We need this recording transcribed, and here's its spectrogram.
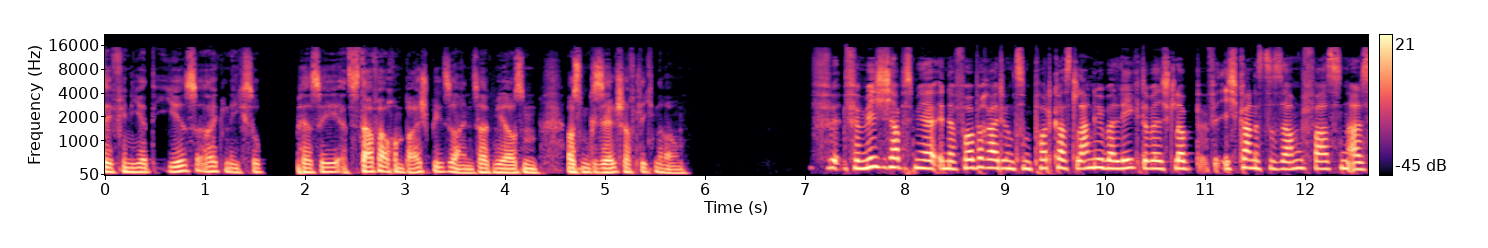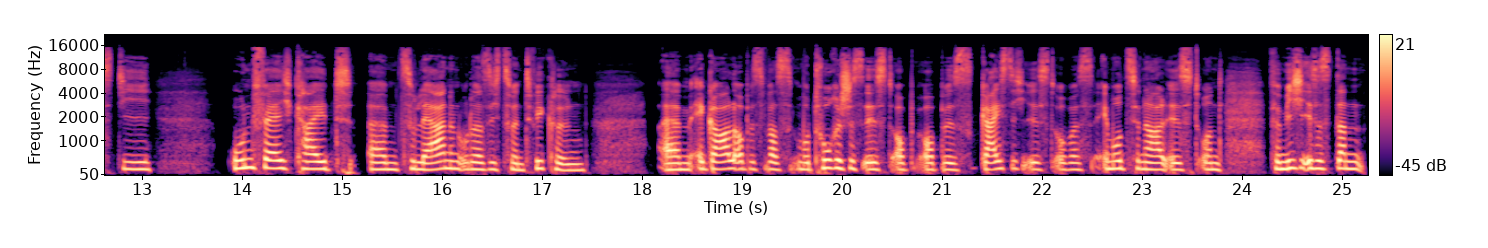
definiert ihr es eigentlich so per se? Es darf auch ein Beispiel sein, sagen wir aus dem, aus dem gesellschaftlichen Raum. Für, für mich, ich habe es mir in der Vorbereitung zum Podcast lange überlegt, aber ich glaube, ich kann es zusammenfassen als die Unfähigkeit ähm, zu lernen oder sich zu entwickeln. Ähm, egal, ob es was Motorisches ist, ob, ob es geistig ist, ob es emotional ist. Und für mich ist es dann,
